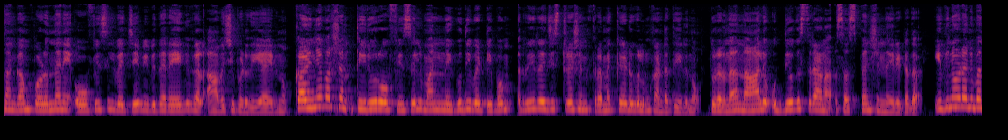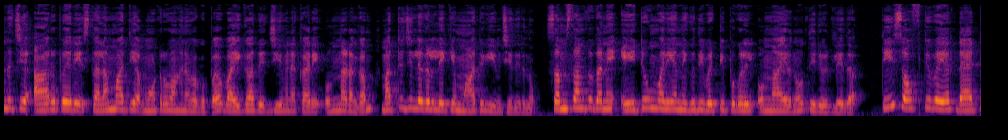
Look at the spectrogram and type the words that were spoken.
സംഘം പൊടുന്നനെ ഓഫീസിൽ വെച്ച് വിവിധ രേഖകൾ ആവശ്യപ്പെടുകയായിരുന്നു. കഴിഞ്ഞ വർഷം തിരൂർ ഓഫീസിൽ വൻ നികുതി വെട്ടിപ്പും റീ രജിസ്ട്രേഷൻ ക്രമക്കേടുകളും കണ്ടെത്തിയിരുന്നു. തുടർന്ന് നാല് ഉദ്യോഗസ്ഥരാണ് സസ്പെൻഷൻ നേരിട്ടത്. ഇതിനോടനുബന്ധിച്ച് ആറുപേരെ സ്ഥലം മാറ്റിയ മോട്ടോർ വാഹന വകുപ്പ് വൈകാതെ ജീവനക്കാരെ ഒന്നടങ്കം മറ്റു ജില്ലകളിലേക്ക് മാറ്റുകയും ചെയ്തിരുന്നു. സംസ്ഥാനത്ത് തന്നെ ഏറ്റവും വലിയ നികുതി വെട്ടിപ്പുകളിൽ ഒന്നായിരുന്നു തിരൂരിലേത്. ടി സോഫ്റ്റ്വെയർ ഡാറ്റ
